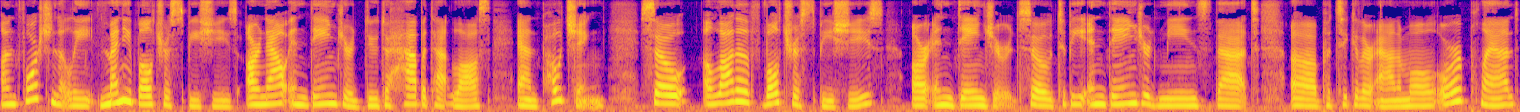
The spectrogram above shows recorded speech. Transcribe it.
Unfortunately, many vulture species are now endangered due to habitat loss and poaching. So, a lot of vulture species are endangered. So to be endangered means that a particular animal or plant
